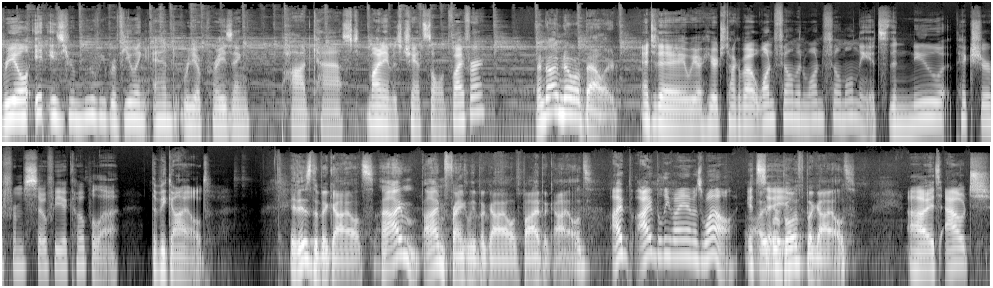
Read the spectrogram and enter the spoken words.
Real. It is your movie reviewing and reappraising podcast. My name is Chance Solon Pfeiffer, And I'm Noah Ballard. and today we are here to talk about one film and one film only. It's the new picture from Sofia Coppola, The Beguiled. It is the Beguiled. I'm I'm frankly beguiled by Beguiled. I, I believe I am as well. It's Uh, a, We're both beguiled. Uh, it's out.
